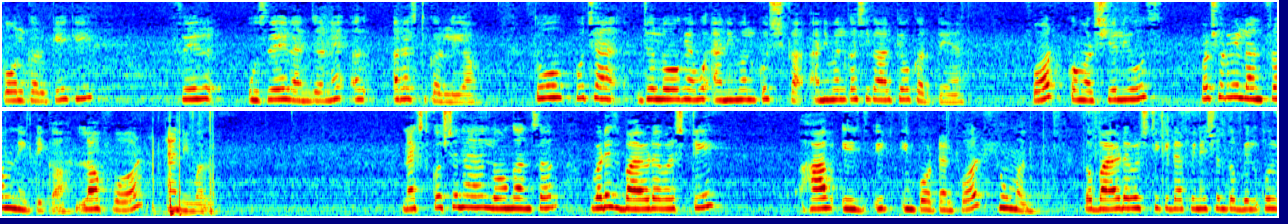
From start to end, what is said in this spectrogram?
कॉल करके कि फिर उसे रेंजर ने अरेस्ट कर लिया। तो कुछ जो लोग हैं, वो एनिमल को एनिमल का शिकार क्यों करते हैं? For commercial use what should we learn from Nitika love for animal next question है long answer what is biodiversity how is it important for human तो बायोडाइवर्सिटी की डेफिनेशन तो बिल्कुल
